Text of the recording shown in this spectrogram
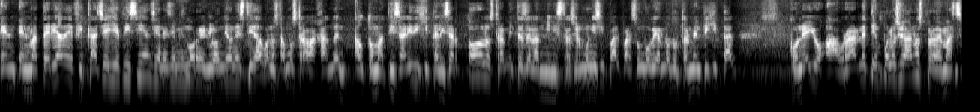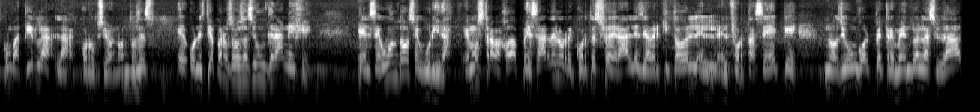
En, materia de eficacia y eficiencia, en ese mismo reglón de honestidad, bueno, estamos trabajando en automatizar y digitalizar todos los trámites de la administración municipal para hacer un gobierno totalmente digital. Con ello, ahorrarle tiempo a los ciudadanos, pero además combatir la, la corrupción. ¿no? Entonces, eh, honestidad para nosotros ha sido un gran eje. El segundo, seguridad. Hemos trabajado a pesar de los recortes federales, de haber quitado el, el, que nos dio un golpe tremendo en la ciudad,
